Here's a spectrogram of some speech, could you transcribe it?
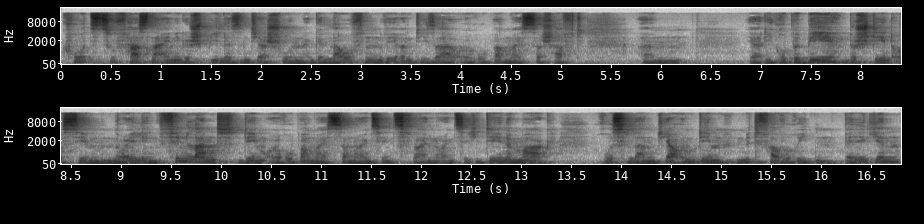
kurz zu fassen. Einige Spiele sind ja schon gelaufen während dieser Europameisterschaft. Ähm, ja, die Gruppe B bestehend aus dem Neuling Finnland, dem Europameister 1992 Dänemark, Russland ja, und dem Mitfavoriten Belgien.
